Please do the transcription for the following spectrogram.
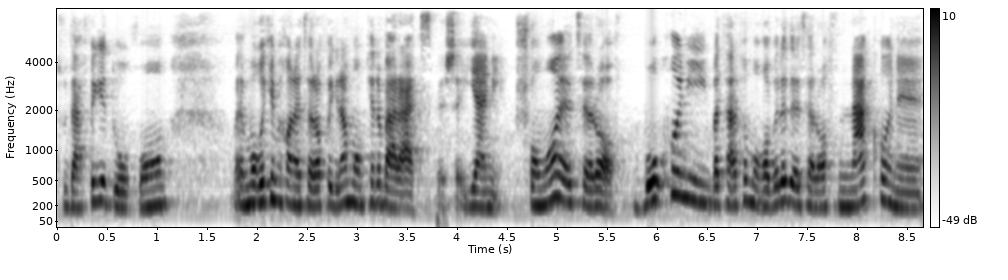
تو دفعه دوم موقعی که می‌خوان اعتراف بگیرن ممکنه برعکس بشه. یعنی شما اعتراف بکنی و طرف مقابل اعتراف نکنه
